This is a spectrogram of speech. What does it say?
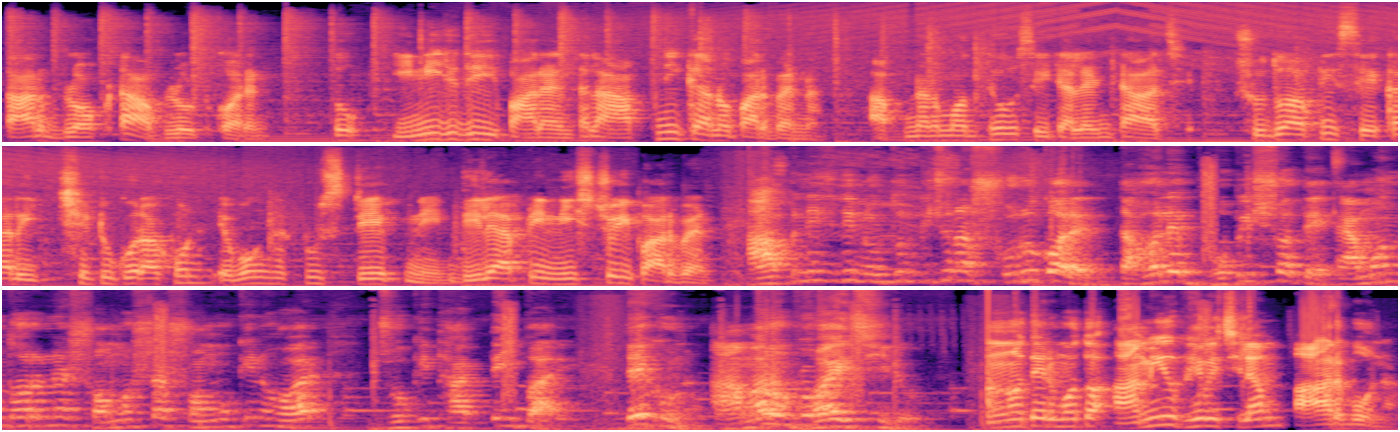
তার ব্লগটা আপলোড করেন। তো ইনি যদি পারেন তাহলে আপনি কেন পারবেন না? আপনার মধ্যেও সেই ট্যালেন্টটা আছে। শুধু আপনি শেখার ইচ্ছেটুকু রাখুন এবং একটু স্টেপ নিন। দিলে আপনি নিশ্চয়ই পারবেন। আপনি যদি নতুন কিছু না শুরু করেন তাহলে ভবিষ্যতে এমন ধরনের সমস্যার সম্মুখীন হওয়ার ঝুঁকি থাকতেই পারে। দেখুন আমারও ভয় ছিল। অন্যদের মতো আমিও ভেবেছিলাম পারব না।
